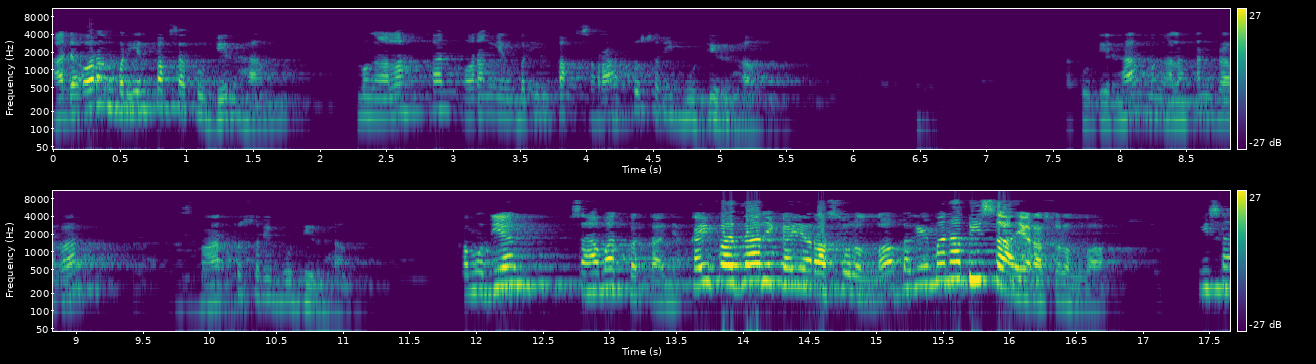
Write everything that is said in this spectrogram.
Ada orang berinfak satu dirham mengalahkan orang yang berinfak seratus ribu dirham. Satu dirham mengalahkan berapa? 100 ribu dirham. Kemudian sahabat bertanya, Kaifadzalika ya Rasulullah? Bagaimana bisa ya Rasulullah? Bisa.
